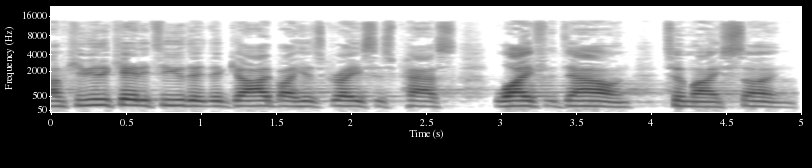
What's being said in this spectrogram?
I'm communicated to you that, that God, by His grace, has passed life down to my son.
